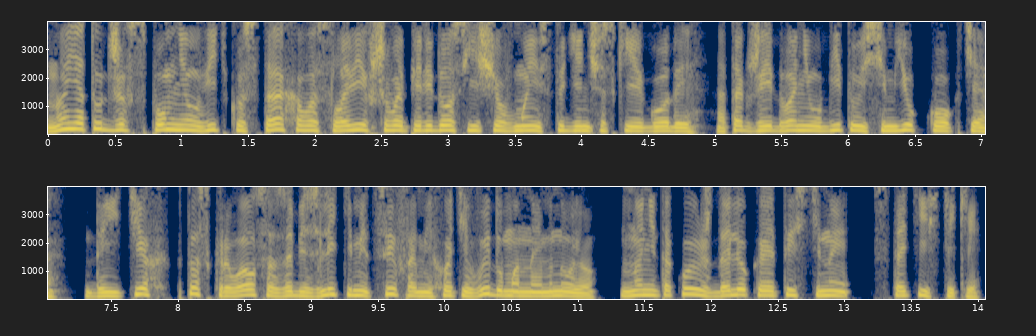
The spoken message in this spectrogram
Но я тут же вспомнил Витьку Стахова, словившего передоз еще в мои студенческие годы, а также едва не убитую семью Когтя, да и тех, кто скрывался за безликими цифрами, хоть и выдуманной мною, но не такой уж далекой от истины статистики.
